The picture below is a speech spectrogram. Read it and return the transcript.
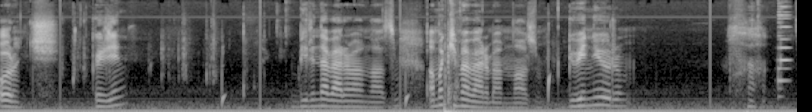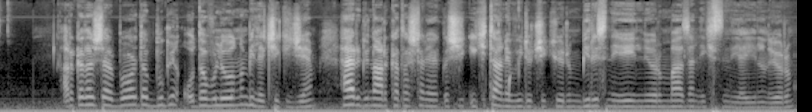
Orange. Green. Birine vermem lazım. Ama kime vermem lazım? Güveniyorum. Arkadaşlar bu arada bugün oda vlogunu bile çekeceğim. Her gün arkadaşlar yaklaşık iki tane video çekiyorum. Birisini yayınlıyorum bazen ikisini yayınlıyorum.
